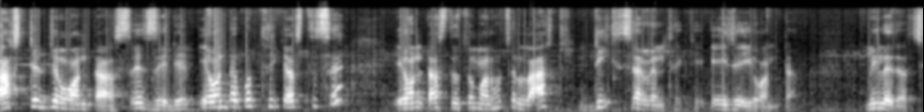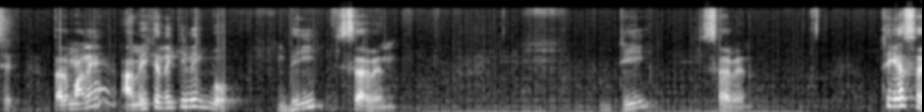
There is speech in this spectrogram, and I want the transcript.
লাস্টের যে ওয়ানটা আছে জেড এর, এই ওয়ানটা থেকে আসতেছে? এ ওয়ানটা আসতে তোমার হচ্ছে লাস্ট ডি সেভেন থেকে, এই যে এই ওয়ানটা মিলে যাচ্ছে। তার মানে আমি এখানে কি লিখব? ডি সেভেন ডি সেভেন ঠিক আছে?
